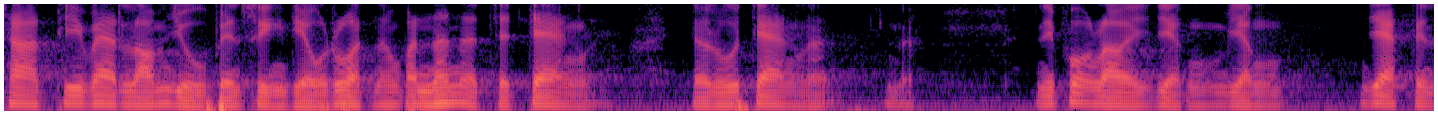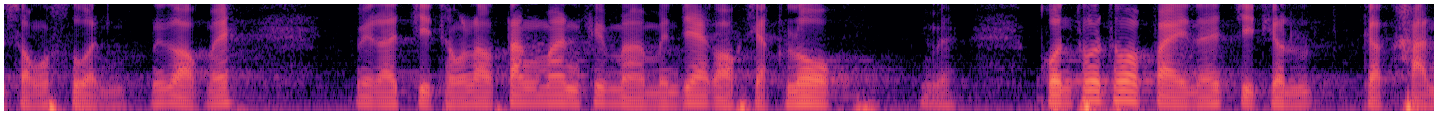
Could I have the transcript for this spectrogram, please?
ชาติที่แวดล้อมอยู่เป็นสิ่งเดียวรวดนะวันนั้นอาจจะแจ้ง จะรู้แจ้งแล้วนะนี่พวกเราอย่างยังแยกเป็นสองส่วนนึกออกไหมเวลาจิตของเราตั้งมั่นขึ้นมา มันแยกออกจากโลกคนทั่วๆไปนะจิตกับกับขัน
